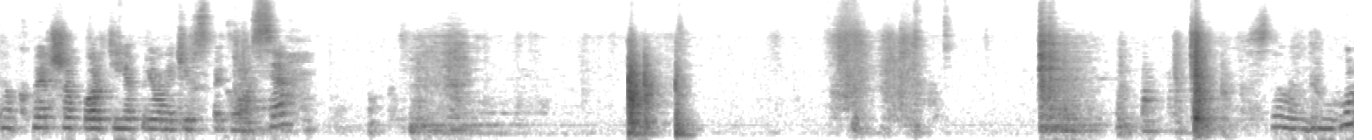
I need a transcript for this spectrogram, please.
Так, перша партія пряників спеклася. Ставимо другу.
